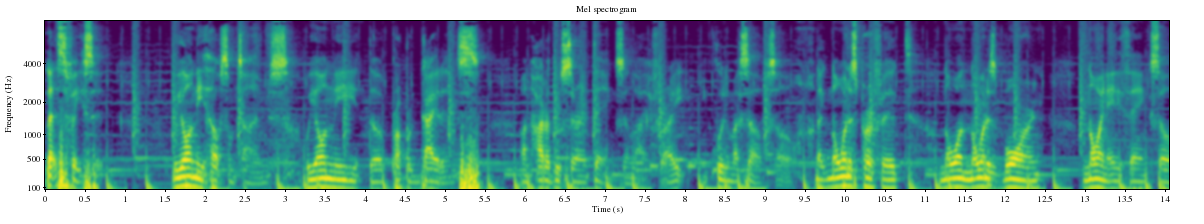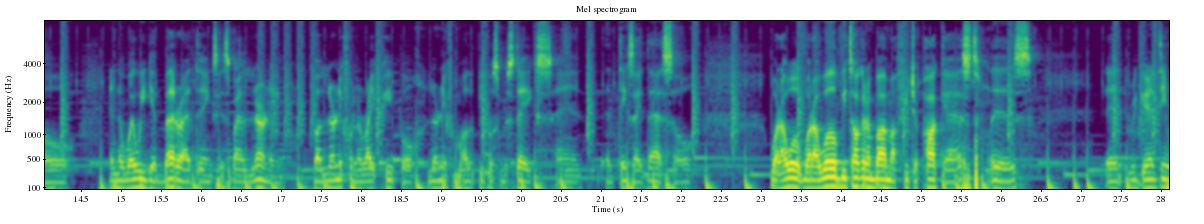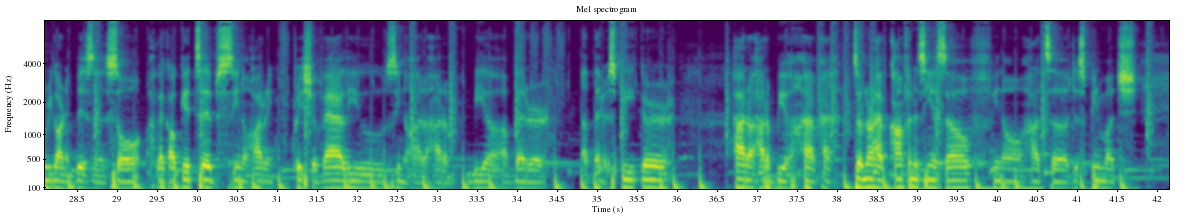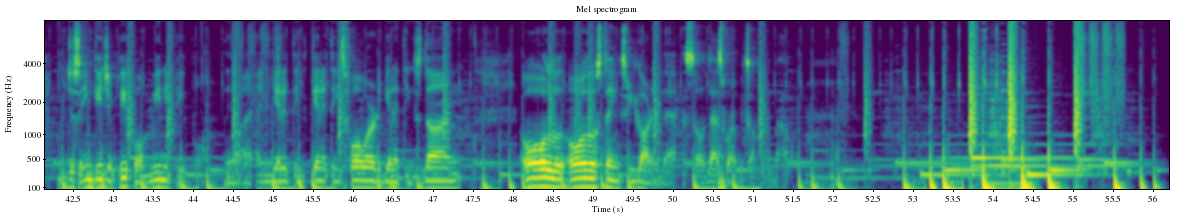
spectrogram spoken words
let's face it, we all need help sometimes. We all need the proper guidance on how to do certain things in life, right? Including myself. So, like, no one is perfect. No one, no one is born knowing anything. So, and the way we get better at things is by learning, but learning from the right people, learning from other people's mistakes, and and things like that. So, what I will, what I will be talking about in my future podcast is anything regarding business. So like I'll get tips, you know, how to increase your values, you know, how to how to be a, a better a better speaker, how to how to be a have, have learn to have confidence in yourself, you know, how to just pretty much just engaging people, meeting people, you know, and getting things getting things forward, getting things done. All all those things regarding that. So that's what I'll be talking about.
